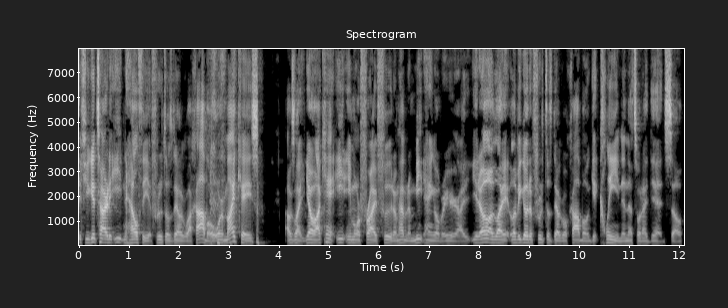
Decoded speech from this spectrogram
if you get tired of eating healthy at Frutos del Guacabo, or in my case. I was like, yo, I can't eat any more fried food. I'm having a meat hangover here. I, you know, I'm like, let me go to Frutos del Guacabo and get clean. And that's what I did. So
